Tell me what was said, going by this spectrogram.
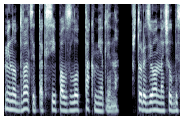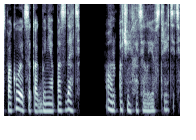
Минут двадцать такси ползло так медленно, что Родион начал беспокоиться, как бы не опоздать. Он очень хотел ее встретить.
